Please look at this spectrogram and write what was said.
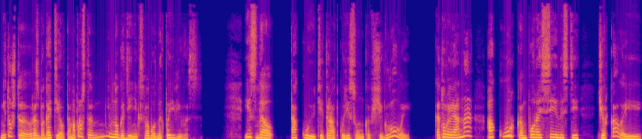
не то что разбогател там, а просто немного денег свободных появилось? Издал такую тетрадку рисунков Щегловой, которую она окурком по рассеянности черкала и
